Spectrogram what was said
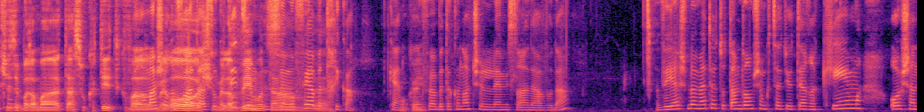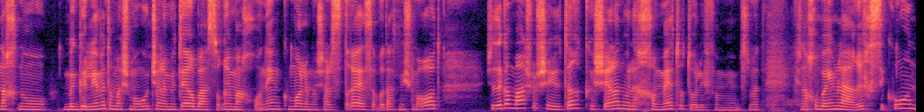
שזה שאני- ברמה התעסוקתית כבר ברמה מראש, מלווים זה, אותם. זה מופיע ו- בתחיקה. כן, אוקיי. מופיע בתקנות של אה, משרד העבודה. ויש באמת את אותם דברים שהם קצת יותר רכים, או שאנחנו מגלים את המשמעות שלהם יותר בעשורים האחרונים, כמו למשל סטרס, עבודת משמרות, שזה גם משהו שיותר קשה לנו לכמת אותו לפעמים. זאת אומרת, כשאנחנו באים להעריך סיכון,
